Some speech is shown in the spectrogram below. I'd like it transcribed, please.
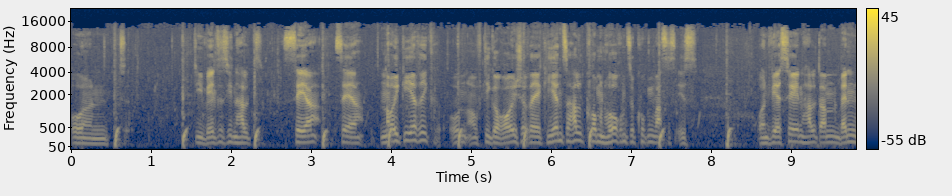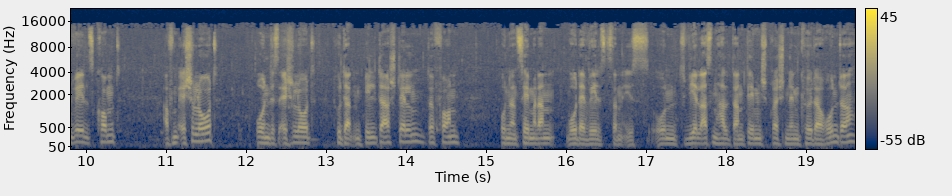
Und die Welse sind halt sehr, sehr neugierig und auf die Geräusche reagieren sie halt, kommen hoch, um zu gucken, was es ist. Und wir sehen halt dann, wenn ein Wels kommt, auf dem Echolot und das Echolot tut dann ein Bild darstellen davon und dann sehen wir dann, wo der Wels dann ist. Und wir lassen halt dann dementsprechend den Köder runter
